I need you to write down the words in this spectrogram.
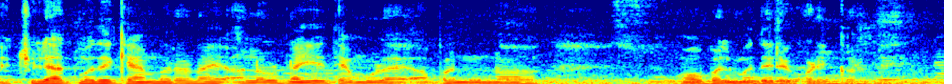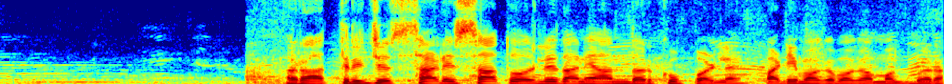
ॲक्च्युली आतमध्ये कॅमेरा नाही अलाउड नाही आहे त्यामुळे आपण मोबाईलमध्ये रेकॉर्डिंग करतो आहे रात्रीचे साडेसात वाजलेत आणि अंधार खूप पडला आहे पाठीमागे बघा मकबरा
